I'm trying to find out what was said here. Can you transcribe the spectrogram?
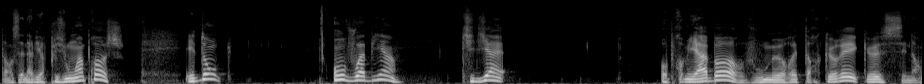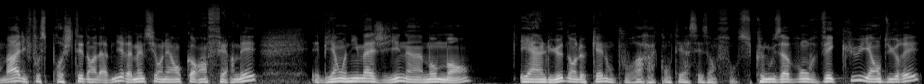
Dans un navire plus ou moins proche Et donc, on voit bien qu'il y a au premier abord, vous me rétorquerez que c'est normal, il faut se projeter dans l'avenir, et même si on est encore enfermé, eh bien on imagine un moment et un lieu dans lequel on pourra raconter à ses enfants ce que nous avons vécu et enduré,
